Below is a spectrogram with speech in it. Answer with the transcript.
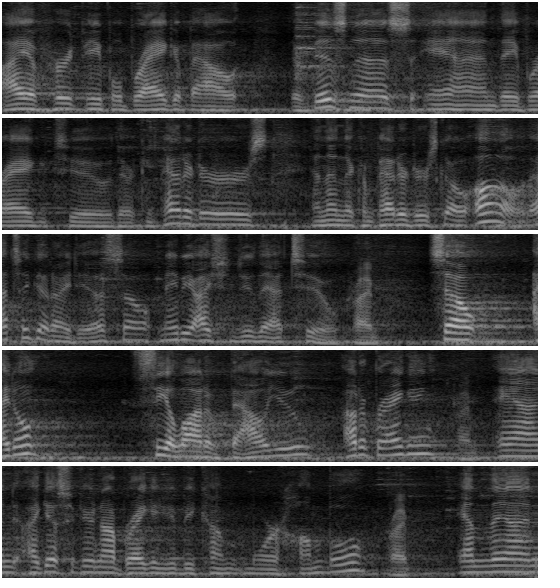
I have heard people brag about their business and they brag to their competitors, and then their competitors go, oh, that's a good idea, so maybe I should do that too. Right. So I don't see a lot of value out of bragging. Right. And I guess if you're not bragging, you become more humble. Right. And then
